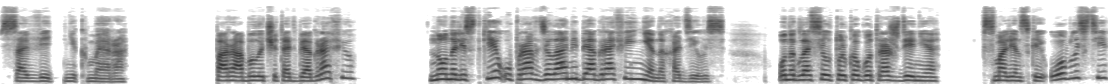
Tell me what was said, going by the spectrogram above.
Советник мэра. Пора было читать биографию, но на листке управ делами биографии не находилось. Он огласил только год рождения в Смоленской области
